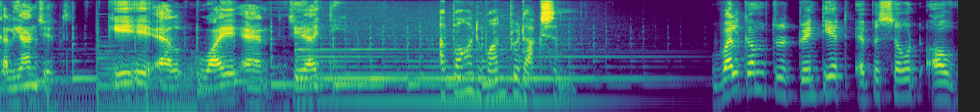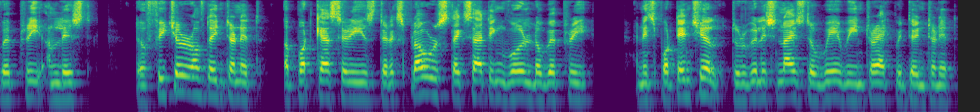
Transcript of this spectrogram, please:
Kalyanjit, K A L Y N J I T. A Pod One production. Welcome to the 20th episode of Web3 Unleashed, the future of the internet, a podcast series that explores the exciting world of Web3 and its potential to revolutionize the way we interact with the internet.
